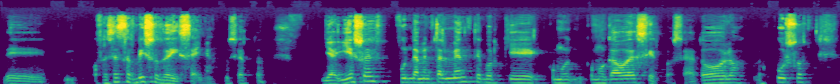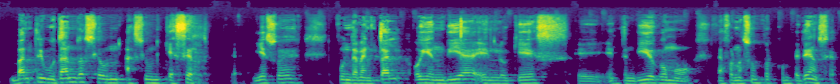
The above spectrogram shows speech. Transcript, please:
de ofrecer servicios de diseño, ¿no es cierto? Y, eso es fundamentalmente porque, como, como, acabo de decir, o sea, todos los, cursos van tributando hacia un, hacia un quehacer. Y eso es fundamental hoy en día en lo que es eh, entendido como la formación por competencia.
